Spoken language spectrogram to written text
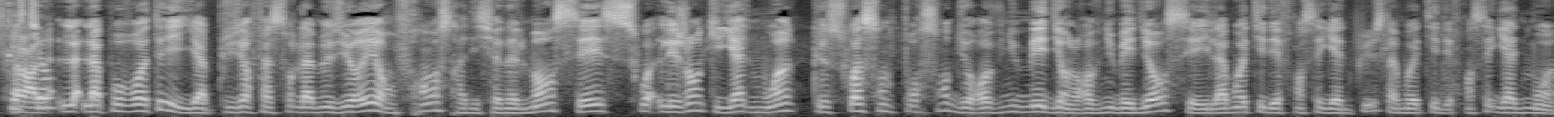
Christian Alors, la, la, pauvreté, il y a plusieurs façons de la mesurer. En France, traditionnellement, c'est soit les gens qui gagnent moins que 60% du revenu médian. Le revenu médian, c'est la moitié des Français gagnent plus, la moitié des Français gagnent moins.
